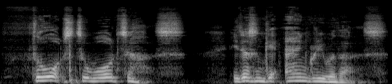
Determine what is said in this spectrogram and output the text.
thoughts towards us. He doesn't get angry with us.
